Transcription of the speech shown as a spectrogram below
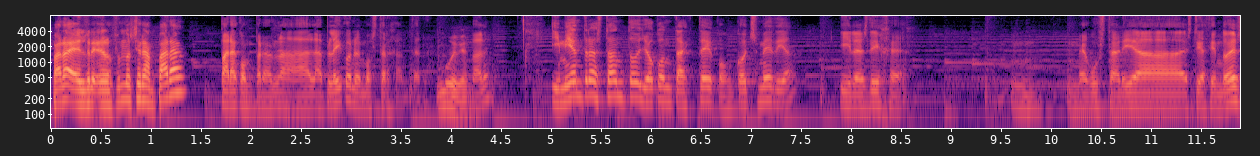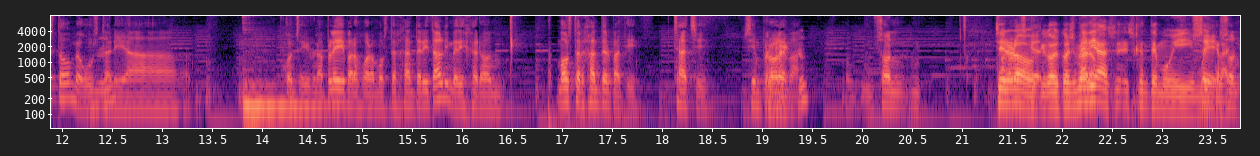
Para, el, los fondos eran para. para comprar la, la Play con el Monster Hunter. Muy bien. ¿Vale? Y mientras tanto, yo contacté con Coach Media y les dije: "Mm, Me gustaría. Estoy haciendo esto, me gustaría mm, conseguir una Play para jugar a Monster Hunter y tal. Y me dijeron: Monster Hunter para ti, chachi, sin problema. Correcto. Son. Sí, no, no, que, que- Coach Media es, gente muy, muy Sí, crack. son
